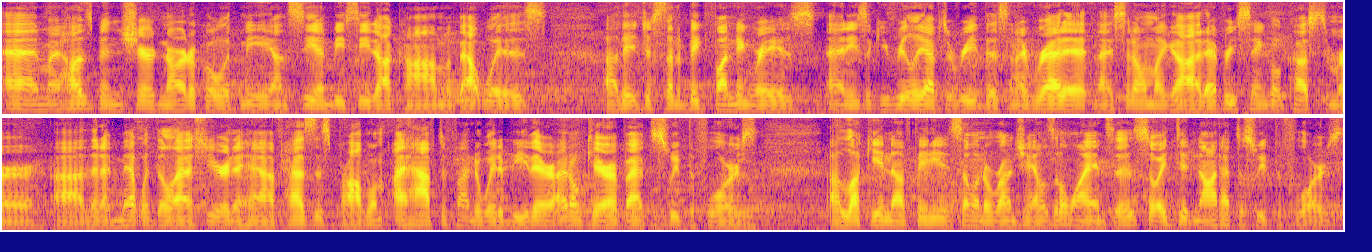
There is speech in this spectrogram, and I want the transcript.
and my husband shared an article with me on CNBC.com about Wiz uh, they had just done a big funding raise, and he's like, you really have to read this. And I read it, and I said, oh my God, every single customer uh, that I've met with the last year and a half has this problem. I have to find a way to be there. I don't care if I have to sweep the floors. Uh, lucky enough, they needed someone to run channels and alliances, so I did not have to sweep the floors.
